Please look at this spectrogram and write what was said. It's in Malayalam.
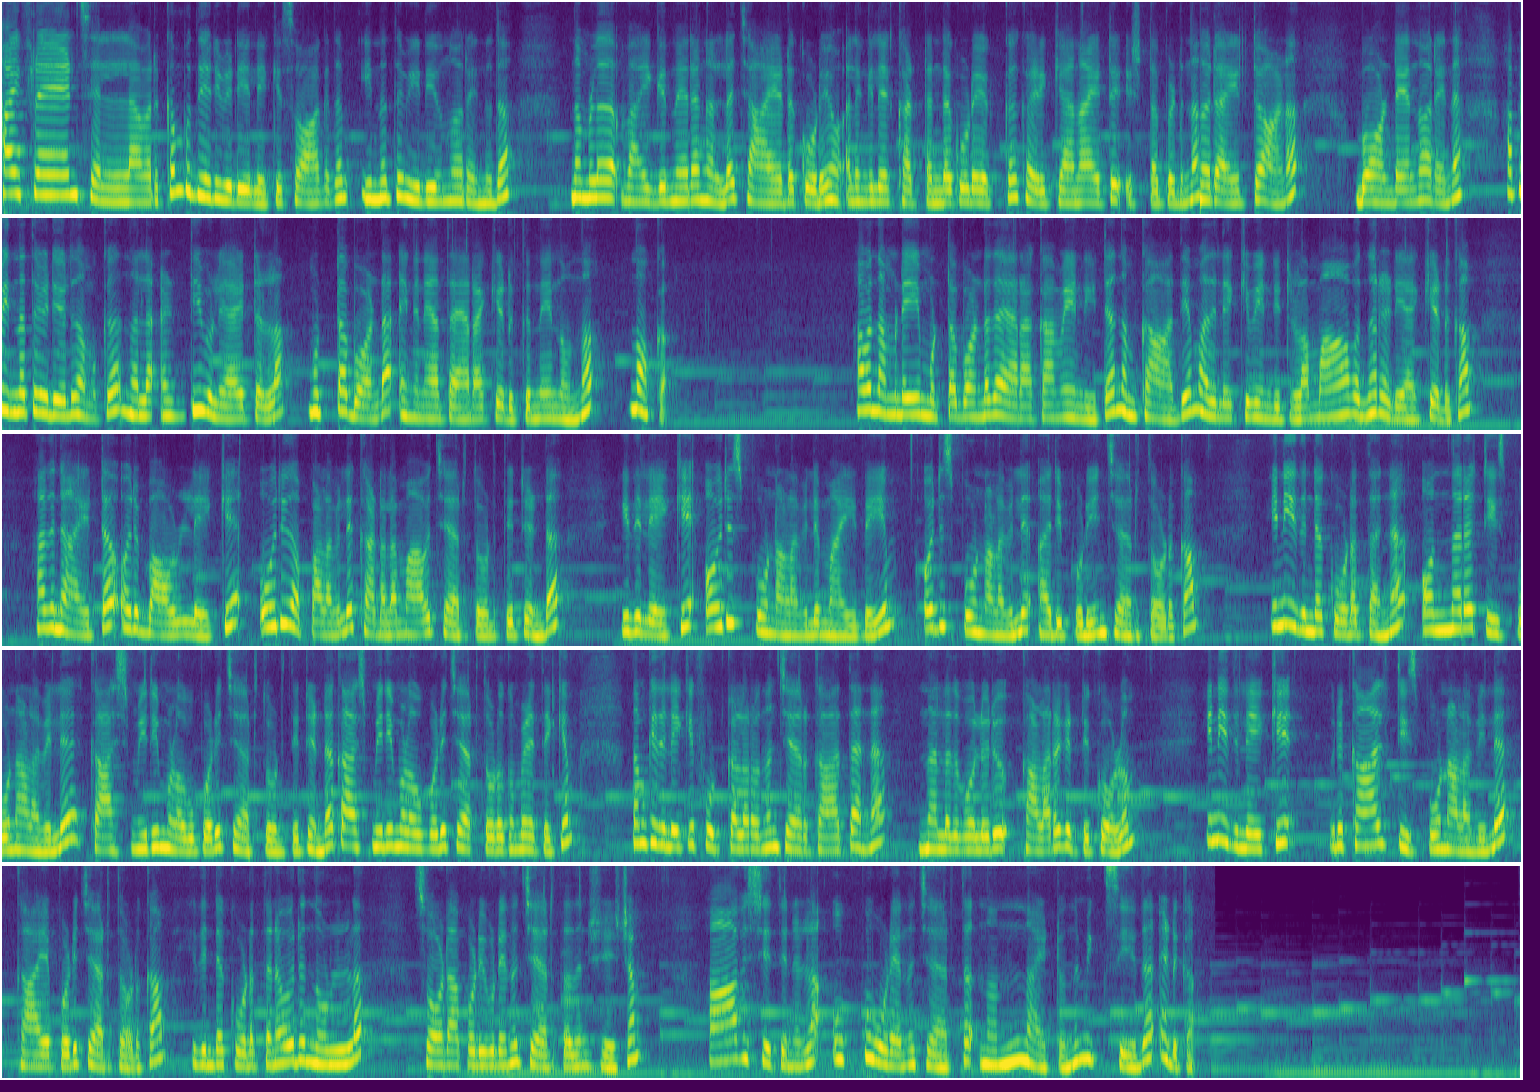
ഹായ് ഫ്രണ്ട്സ് എല്ലാവർക്കും പുതിയൊരു വീഡിയോയിലേക്ക് സ്വാഗതം. ഇന്നത്തെ വീഡിയോ എന്ന് പറയുന്നത് നമ്മൾ വൈകുന്നേരങ്ങളിൽ ചായയുടെ കൂടെയോ അല്ലെങ്കിൽ കട്ടന്റെ കൂടെയോ ഒക്കെ കഴിക്കാനായിട്ട് ഇഷ്ടപ്പെടുന്ന ഒരു ഐറ്റം ആണ് ബോണ്ട എന്ന് പറയുന്നത്. അപ്പോൾ ഇന്നത്തെ വീഡിയോയിൽ നമുക്ക് നല്ല അടിപൊളിയായിട്ടുള്ള മുട്ട ബോണ്ട എങ്ങനെയാണ് തയ്യാറാക്കി എടുക്കുന്നതെന്നൊന്ന് നോക്കാം. അപ്പോൾ നമ്മുടെ ഈ മുട്ട ബോണ്ട തയ്യാറാക്കാൻ വേണ്ടിയിട്ട് നമുക്ക് ആദ്യം അതിലേക്ക് വേണ്ടിയിട്ടുള്ള മാവൊന്ന് റെഡിയാക്കി എടുക്കാം. അതിനായിട്ട് ഒരു ബൗളിലേക്ക് ഒരു കപ്പ് അളവിൽ കടലമാവ് ചേർത്ത് കൊടുത്തിട്ടുണ്ട്. ഇതിലേക്ക് ഒരു സ്പൂൺ അളവിൽ മൈദയും ഒരു സ്പൂൺ അളവിൽ അരിപ്പൊടിയും ചേർത്ത് കൊടുക്കാം. ഇനി ഇതിന്റെ കൂടെ തന്നെ ഒന്നര ടീസ്പൂൺ അളവിൽ കാശ്മീരി മുളക് പൊടി ചേർത്ത് കൊടുത്തിട്ടുണ്ട്. കാശ്മീരി മുളക് പൊടി ചേർത്ത് കൊടുക്കുമ്പോഴത്തേക്കും നമുക്കിതിലേക്ക് ഫുഡ് കളറൊന്നും ചേർക്കാതെ തന്നെ നല്ലതുപോലൊരു കളർ കിട്ടിക്കോളും. ഇനി ഇതിലേക്ക് ഒരു കാൽ ടീസ്പൂൺ അളവിൽ കായപ്പൊടി ചേർത്ത് കൊടുക്കാം. ഇതിന്റെ കൂടെ തന്നെ ഒരു നുള്ള് സോഡാപ്പൊടി കൂടി ഒന്ന് ചേർത്തതിന് ശേഷം ആവശ്യത്തിനുള്ള ഉപ്പ് കൂടെ ഒന്ന് ചേർത്ത് നന്നായിട്ടൊന്ന് മിക്സ് ചെയ്ത് എടുക്കാം.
